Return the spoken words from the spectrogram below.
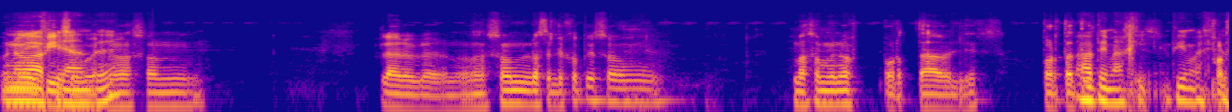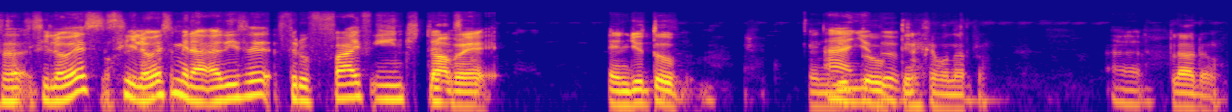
un Una edificio, pues. ¿no? Son, claro, claro, ¿no? Son, los telescopios son más o menos portables. Portátiles. ah, te imaginas. Te imagi- o sea, Portátil. si lo ves, No si lo ves, mira, dice through 5 inch No, telescope. pero en YouTube, en Ah, en YouTube YouTube. tienes que ponerlo, A ver. claro.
